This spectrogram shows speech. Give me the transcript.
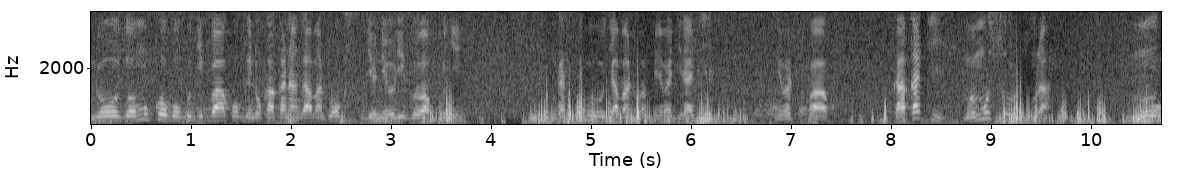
Ndowooza omukka ogwo ogugivaako ogenda okakana nga abantu oxygeni oli gwe bafunye nga si mulungi abantu baffe ne bagira ki? Ne batufaako. Kakati mwe musunsula mu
